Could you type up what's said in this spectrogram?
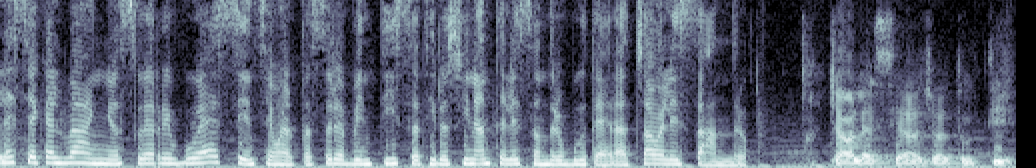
Alessia Calvagno su RWS insieme al pastore avventista tirocinante Alessandro Butera. Ciao Alessandro. Ciao Alessia, ciao a tutti.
